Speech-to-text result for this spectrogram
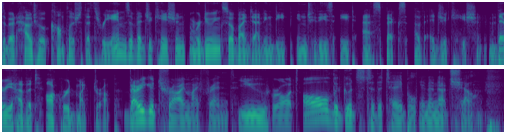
about how to accomplish the three aims of education, and we're doing so by diving deep into these eight aspects of education. There you have it. Awkward mic drop. Very good try, my friend. You brought all the goods to the table in a nutshell.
